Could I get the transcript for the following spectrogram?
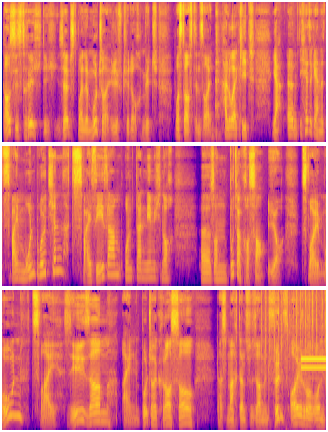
Das ist richtig. Selbst meine Mutter hilft hier doch mit. Was darf's denn sein? Hallo, Herr Klitsch. Ja, ähm, ich hätte gerne zwei Mohnbrötchen, zwei Sesam und dann nehme ich noch äh, so ein Buttercroissant. Ja, zwei Mohn, zwei Sesam, ein Buttercroissant. Das macht dann zusammen fünf Euro und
